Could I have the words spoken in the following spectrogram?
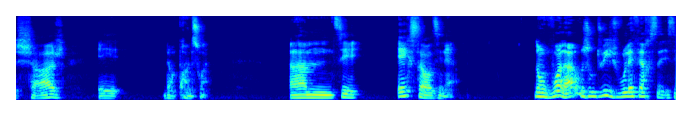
charge et d'en prendre soin. Euh, c'est extraordinaire. Donc voilà, aujourd'hui, je voulais faire cet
